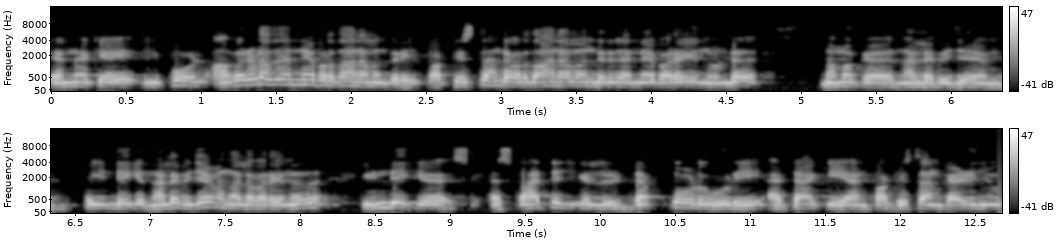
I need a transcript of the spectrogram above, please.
എന്നൊക്കെ ഇപ്പോൾ അവരുടെ തന്നെ പ്രധാനമന്ത്രി പാകിസ്ഥാന്റെ പ്രധാനമന്ത്രി തന്നെ പറയുന്നുണ്ട്. നമുക്ക് നല്ല വിജയം ഇന്ത്യയ്ക്ക് നല്ല വിജയം എന്നല്ല പറയുന്നത് ഇന്ത്യയ്ക്ക് സ്ട്രാറ്റജിക്കൽ ഡെപ്തോടു കൂടി അറ്റാക്ക് ചെയ്യാൻ പാകിസ്ഥാൻ കഴിഞ്ഞു.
